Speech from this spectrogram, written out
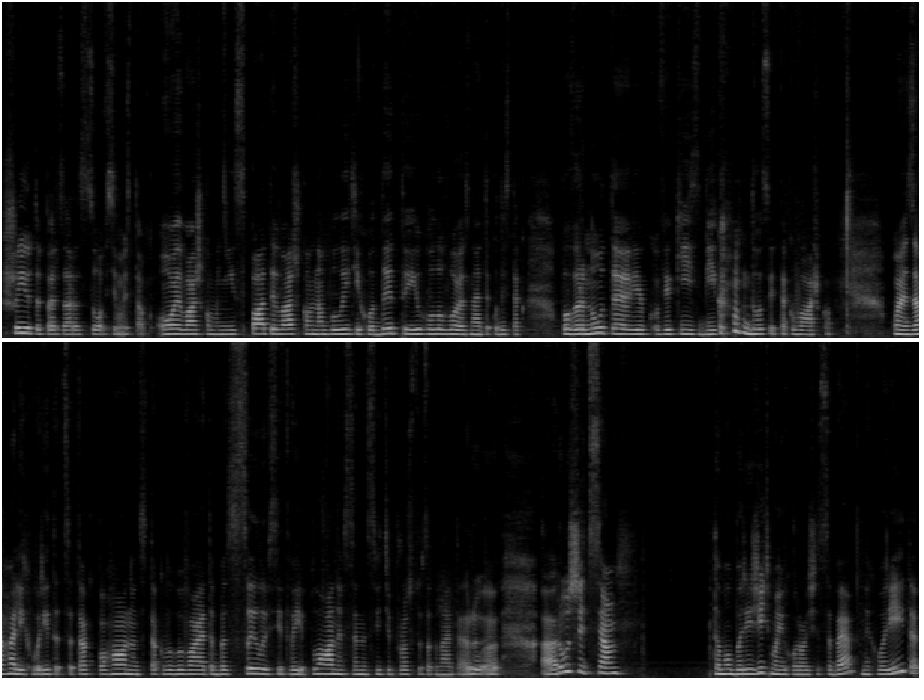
Шию тепер зараз зовсім ось так. Ой, важко мені і спати, важко вона болить і ходити, і головою, знаєте, кудись так повернути в, як, в якийсь бік. Досить так важко. Ой, взагалі хворіти це так погано, це так вибиває тебе з сили, всі твої плани, все на світі просто так, знаєте, е, е, рушиться. Тому бережіть, мої хороші, себе, не хворійте.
